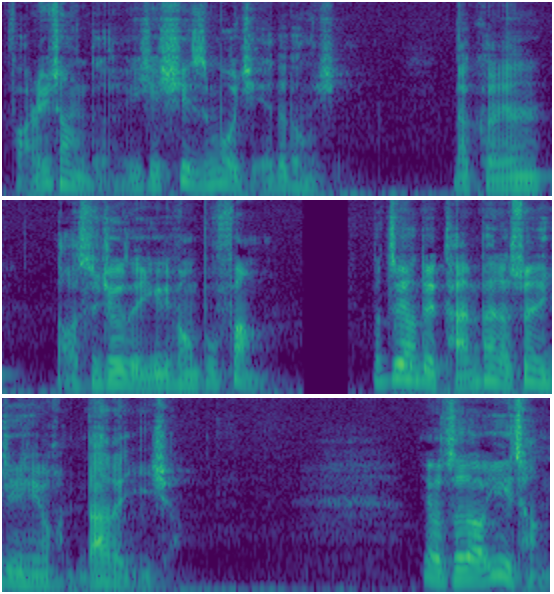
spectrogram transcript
法律上的一些细枝末节的东西，那可能老是揪着一个地方不放，那这样对谈判的顺利进行有很大的影响。要知道，一场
